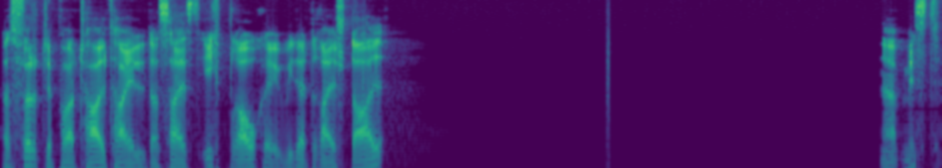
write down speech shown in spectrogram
das vierte Portalteil. Das heißt, ich brauche wieder drei Stahl. Na, Mist.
